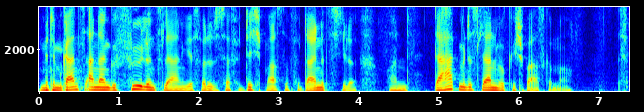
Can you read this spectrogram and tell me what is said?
mit einem ganz anderen Gefühl ins Lernen gehst, weil du das ja für dich machst und für deine Ziele. Und da hat mir das Lernen wirklich Spaß gemacht. Es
